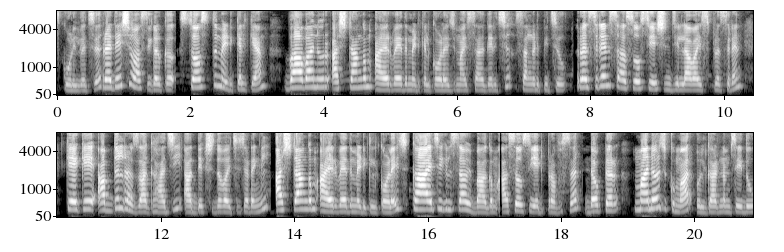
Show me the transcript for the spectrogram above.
സ്കൂളിൽ വെച്ച് പ്രദേശവാസികൾക്ക് Swasth medical camp Vavanoor Ashtamgam Ayurveda medical കോളേജുമായി സഹകരിച്ച് സംഘടിപ്പിച്ചു. റെസിഡൻസ് അസോസിയേഷൻ ജില്ലാ vice president K K Abdul Razak Haji അധ്യക്ഷത വഹിച്ച ചടങ്ങിൽ അഷ്ടാംഗം ആയുർവേദ മെഡിക്കൽ കോളേജ് കായ ചികിത്സാ വിഭാഗം associate professor doctor Manoj Kumar ഉദ്ഘാടനം ചെയ്തു.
